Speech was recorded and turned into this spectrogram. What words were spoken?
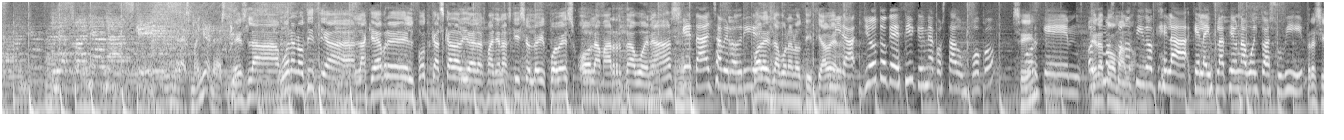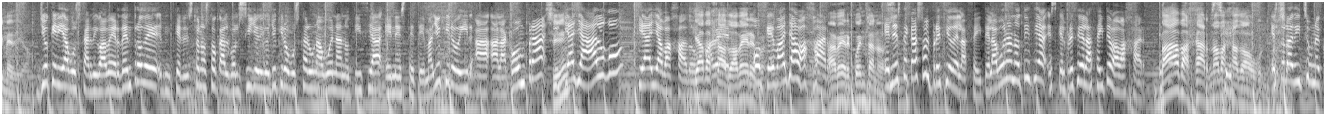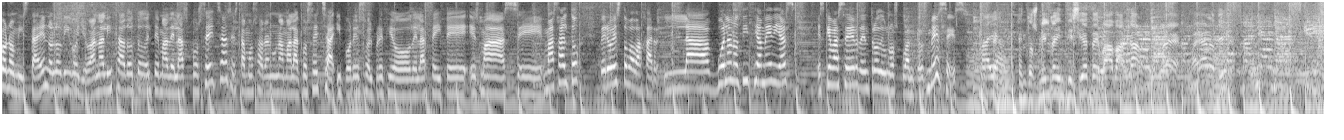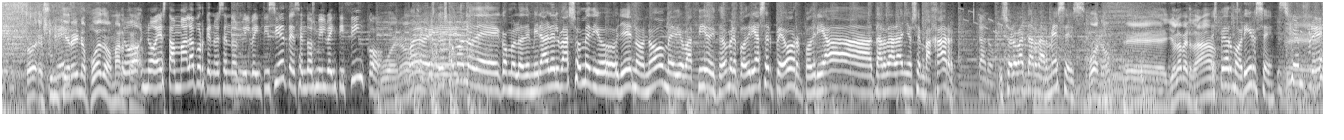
las mañanas Kiss. Las mañanas Kiss. Es la buena noticia la que abre el podcast cada día de las mañanas Kiss el de hoy jueves. Hola Marta, buenas. ¿Qué tal, Xavi Rodríguez? ¿Cuál es la buena noticia? A ver. Mira, yo tengo que decir que hoy me ha costado un poco. Sí. Porque mm, hoy Era hemos conocido que la, que la inflación ha vuelto a subir. Tres y medio. Yo quería buscar, digo, a ver, dentro de que esto nos toca al bolsillo, digo, yo quiero buscar una buena noticia en este tema. Yo quiero ir a, a la compra Sí. y que haya algo que haya bajado. ¿Qué ha bajado? A ver. O que vaya a bajar. A ver, cuéntanos. En este caso, el precio del aceite. La buena noticia es que el precio del aceite va a bajar. Va a bajar, no ha Sí. bajado aún. Esto lo ha dicho un economista, ¿eh? no lo digo yo. Ha analizado todo el tema de las cosechas. Estamos ahora en una mala cosecha y por eso el precio del aceite es más, eh, más alto. Pero esto va a bajar. La buena noticia a medias es que va a ser dentro de unos cuantos meses. Vaya. En 2027 va a bajar. Eh, vaya noticia. Esto Es un ¿Ves? quiero y no puedo, Marta. No, no es tan mala porque no es en 2027, es en 2025. Bueno. Bueno, esto es como lo de como lo de mirar el vaso medio lleno, ¿no? Medio vacío. Dice, hombre, podría ser peor, podría tardar años en bajar. Claro. Y solo va a tardar meses. Bueno, eh, yo la verdad, Es peor morirse. Siempre.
